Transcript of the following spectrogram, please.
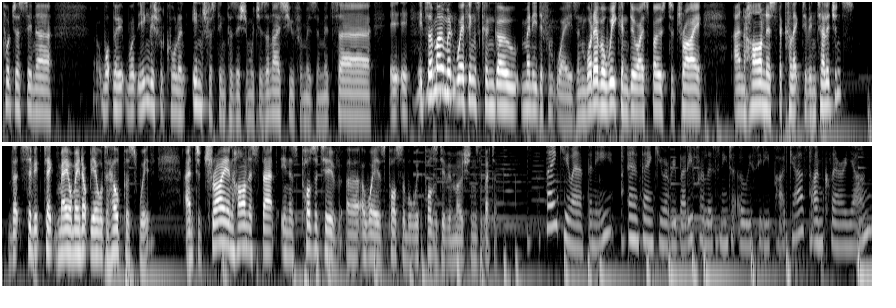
put us in a what the what the English would call an interesting position, which is a nice euphemism. It's uh, it, it's a moment where things can go many different ways, and whatever we can do, I suppose, to try and harness the collective intelligence that civic tech may or may not be able to help us with, and to try and harness that in as positive uh, a way as possible with positive emotions, the better. Thank you, Anthony, and thank you everybody for listening to OECD Podcasts. I'm Clara Young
